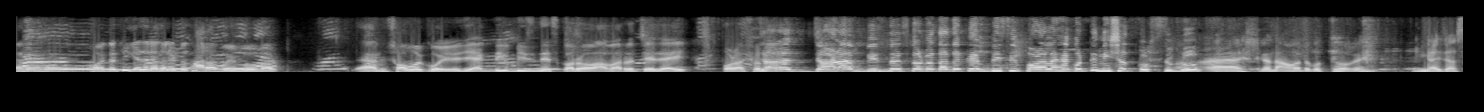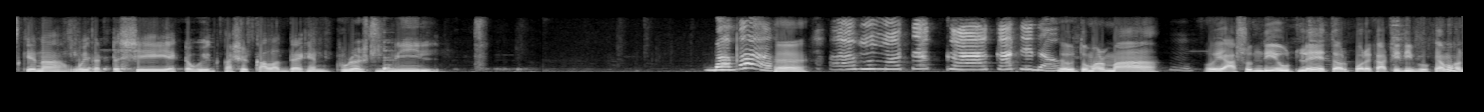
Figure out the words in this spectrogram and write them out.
হ্যাঁ, হ্যাঁ। হয়তো ঠিক আছে রেজাল্ট একটু খারাপ হইব বাট এখন সময় কই? এই যে একদিকে বিজনেস করো আবার হচ্ছে এই পড়াশোনা যারা যারা বিজনেস করবে তাদেরকে বেশি পড়ালেখা করতে নিষেধ করছে ব্রো আহ, সেখানে আমাকে করতে হবে। গাইজ আজকে না ওয়েদারটা সেই একটা ওয়েদার আকাশের কালার দেখেন পুরো নীল। বাবা হ্যাঁ। ও তোমার মা? ওই আসন দিয়ে উঠলে তারপরে কাটি দিব কেমন?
